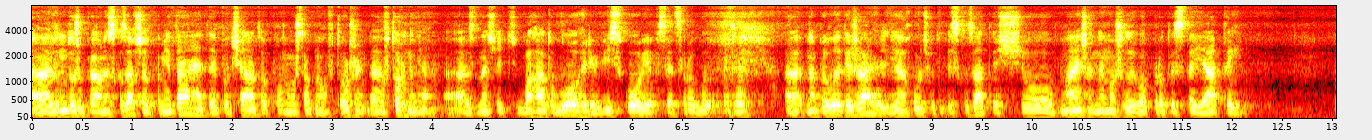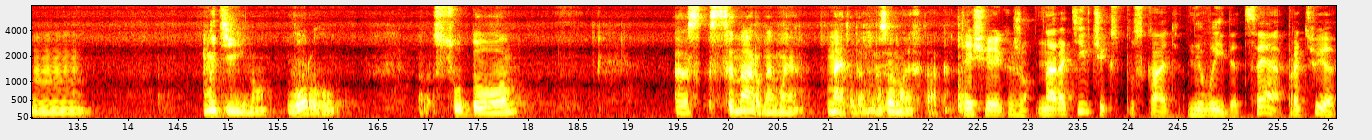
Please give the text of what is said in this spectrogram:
Е, Він дуже правильно сказав, що ви пам'ятаєте початок повномасштабного вторгнення, вторгнення. е, Значить, багато блогерів, військові, все це робили. Е, На превеликий жаль, я хочу тобі сказати, що майже неможливо протистояти медійно ворогу е, суто е, сценарними методами, назвемо їх так. Те, що я кажу, наративчик спускати не вийде. Це працює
